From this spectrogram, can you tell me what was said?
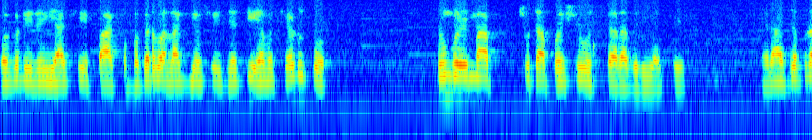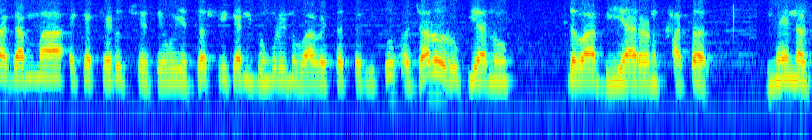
બગડી રહ્યા છે, પાક બગડવા લાગ્યો છે, જેથી હવે ખેડૂતો ડુંગળીમાં છૂટા પશુઓ ચરાવી રહ્યા છે. રાજપરા ગામમાં એક ખેડૂત છે, તેઓએ દસ વીઘાની ડુંગળીનું વાવેતર કર્યું હતું. હજારો રૂપિયાનું દવા, બિયારણ, ખાતર, મહેનત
